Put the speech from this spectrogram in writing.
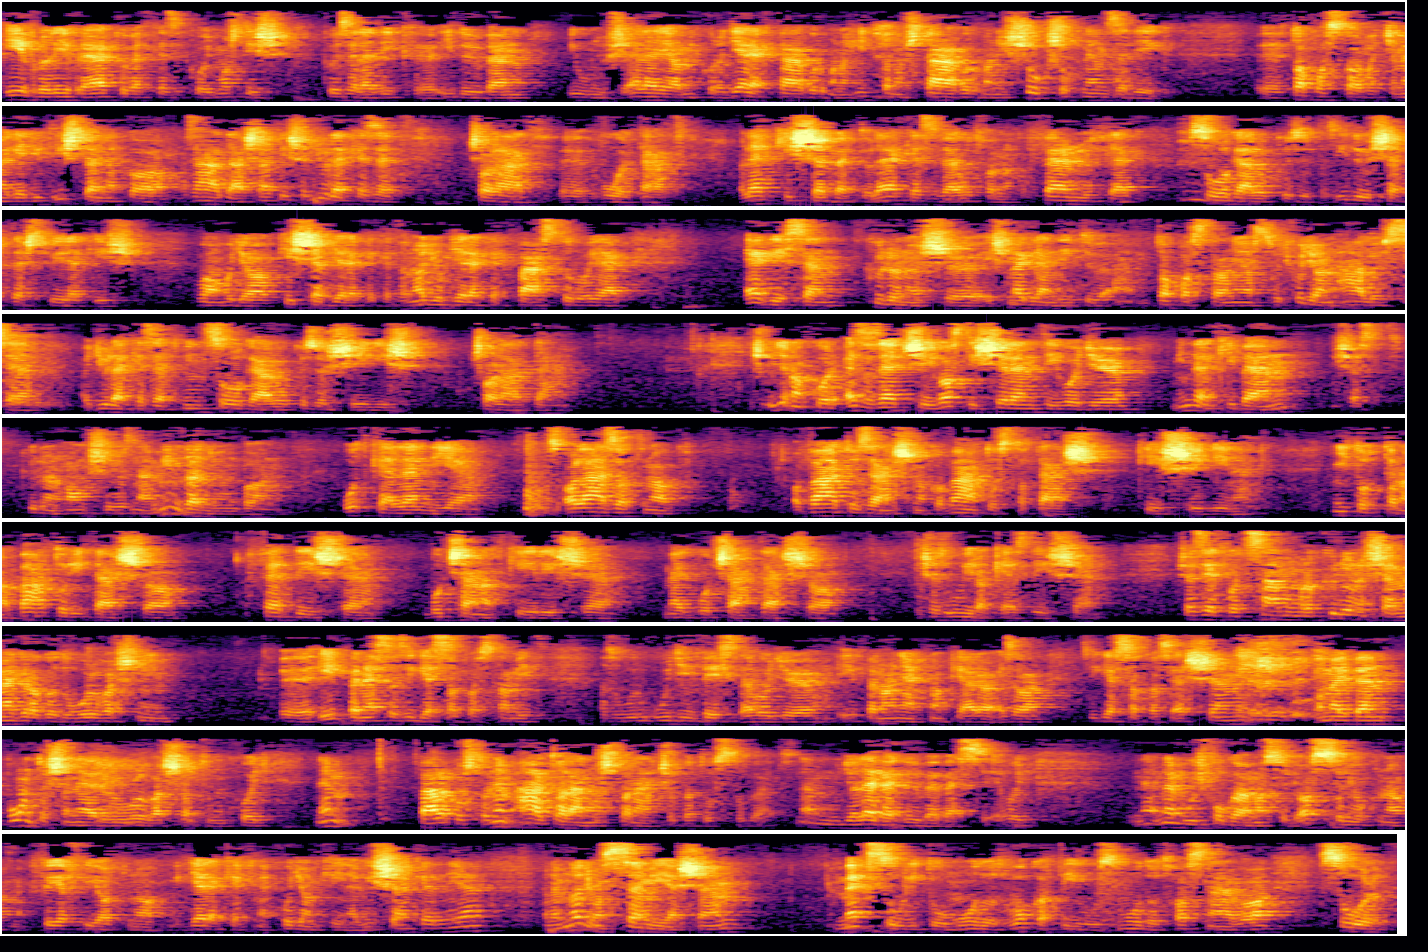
évről évre elkövetkezik, hogy most is közeledik időben június eleje, amikor a gyerektáborban, a hittanos táborban is sok-sok nemzedék tapasztalhatja meg együtt Istennek az áldását, és a gyülekezet család voltát. A legkisebbektől elkezdve ott vannak a felnőttek, a szolgálók között az idősebb testvérek is, van, hogy a kisebb gyerekeket a nagyobb gyerekek pásztorolják. Egészen különös és megrendítő tapasztalni azt, hogy hogyan áll össze a gyülekezet, mint szolgáló közösség is családdá. És ugyanakkor ez az egység azt is jelenti, hogy mindenkiben, és ezt külön hangsúlyoznám, mindannyiunkban ott kell lennie az alázatnak, a változásnak, a változtatás készségének. Nyitottan a bátorításra, a feddésre, bocsánatkérésre, megbocsátásra és az újrakezdésre. És ezért volt számomra különösen megragadó olvasni éppen ezt az ige szakaszt, amit az Úr úgy intézte, hogy éppen anyák napjára ez az ige szakasz essen, amelyben pontosan erről olvashatunk, hogy nem, Pálapostól nem általános tanácsokat osztogat, nem úgy a levegőbe beszél, hogy ne, nem úgy fogalmaz, hogy asszonyoknak, meg férfiaknak, meg gyerekeknek hogyan kéne viselkednie, hanem nagyon személyesen, megszólító módot, vokatívus módot használva szól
